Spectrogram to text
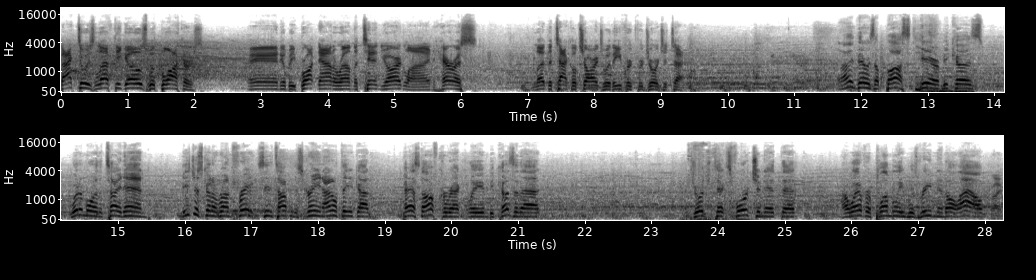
Back to his left he goes with blockers. And he'll be brought down around the 10 yard line. Harris led the tackle charge with Efford for Georgia Tech. I think there was a bust here because Whittemore, the tight end, he's just going to run free. See the top of the screen? I don't think it got passed off correctly, and because of that, Georgia Tech's fortunate that, however, Plumlee was reading it all out, Right.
